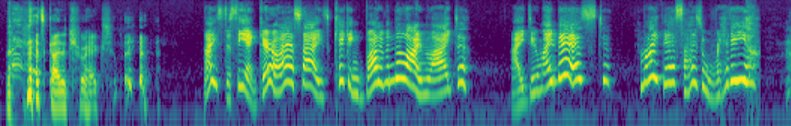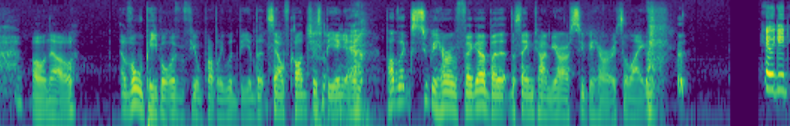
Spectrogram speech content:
That's kind of true, actually. Nice to see a girl our size kicking bottom in the limelight. I do my best. Am I their size already? oh no. Of all people, Overfuel probably would be a bit self-conscious being a public superhero figure, but at the same time, you're a superhero, so like, Who did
